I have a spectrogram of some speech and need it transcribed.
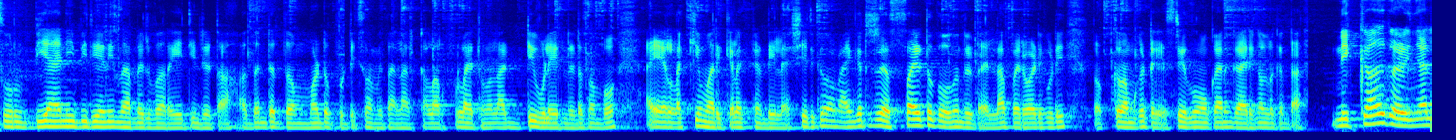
സുർബിയാനി ബിരിയാണി എന്ന് പറഞ്ഞൊരു വെറൈറ്റി ഉണ്ട് കേട്ടോ. അതെന്റെ ദമ്മണ്ട് പൊട്ടിച്ച സമയത്ത് നല്ല കളർഫുൾ ആയിട്ട് നല്ല അടിപൊളിയായിട്ടുണ്ട് കേട്ടോ സംഭവം. ആ ഇളക്കി മറിക്കലൊക്കെ കണ്ടില്ല? ശരിക്കും ഭയങ്കര രസമായിട്ട് തോന്നുന്നുണ്ട് കേട്ടോ. എല്ലാ പരിപാടിയും കൂടി ഒക്കെ നമുക്ക് ടേസ്റ്റ് ചെയ്ത് നോക്കാനും കാര്യങ്ങളൊക്കെ ഉണ്ടാ. നിക്കാഹ് കഴിഞ്ഞാൽ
